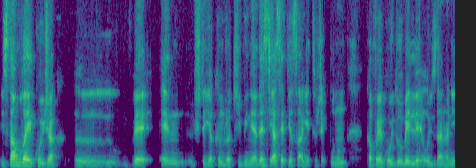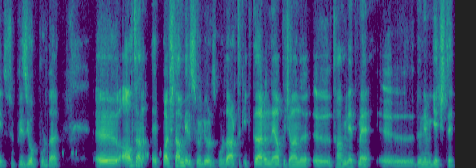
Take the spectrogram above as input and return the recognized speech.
İstanbul'a el koyacak e, ve en işte yakın rakibine de siyaset yasağı getirecek. Bunun kafaya koyduğu belli. O yüzden hani sürpriz yok burada. E, Altan hep baştan beri söylüyoruz. Burada artık iktidarın ne yapacağını e, tahmin etme e, dönemi geçti.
